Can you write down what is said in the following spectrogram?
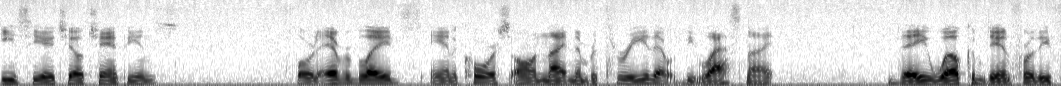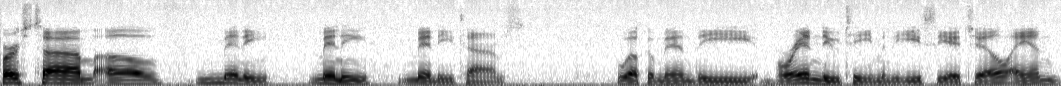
ECHL champions, Florida Everblades, and of course on night number three, that would be last night, they welcomed in for the first time of many, many, many times welcome in the brand new team in the ECHL and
